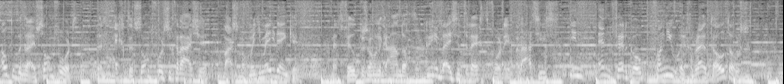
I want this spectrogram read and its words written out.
Autobedrijf Zandvoort. Een echte Zandvoortse garage waar ze nog met je meedenken. Met veel persoonlijke aandacht kun je bij ze terecht voor reparaties in en verkoop van nieuw en gebruikte auto's.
